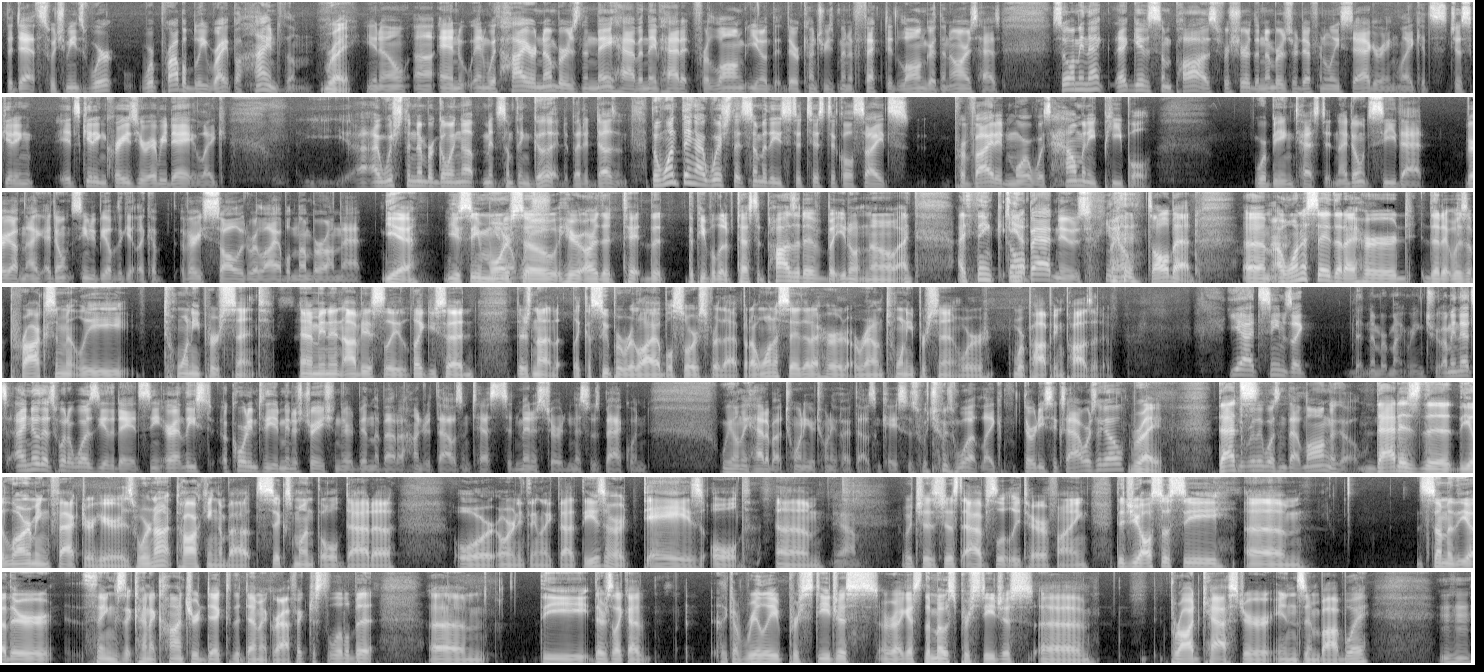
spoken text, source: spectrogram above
the deaths, which means we're we're probably right behind them. Right. You know, uh, and and with higher numbers than they have, and they've had it for long. You know, th- their country's been affected longer than ours has. So I mean that that gives some pause for sure. The numbers are definitely staggering. Like it's just getting it's getting crazier every day. Like I wish the number going up meant something good, but it doesn't. The one thing I wish that some of these statistical sites provided more was how many people were being tested, and I don't see that very often. I, I don't seem to be able to get like a, a very solid, reliable number on that. Yeah, you see more know, so here are the ta the the people that have tested positive, but you don't know. I I think It's all know- bad news, you know. it's all bad. Um, I want to say that I heard that it was approximately twenty percent. I mean, and obviously, like you said, there's not like a super reliable source for that. But I want to say that I heard around twenty percent were were popping positive. Yeah, it seems like that number might ring true. I mean, that's I know that's what it was the other day. It seemed, or at least according to the administration, there had been about hundred thousand tests administered, and this was back when we only had about twenty or twenty five thousand cases, which was what like thirty six hours ago. Right. It really wasn't that long ago. that is the the alarming factor here is we're not talking about six month old data or or anything like that. These are days old. Um, Yeah. which is just absolutely terrifying. Did you also see um, some of the other things that kind of contradict the demographic just a little bit? Um, the there's like a like a really prestigious, or I guess the most prestigious uh, broadcaster in Zimbabwe.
